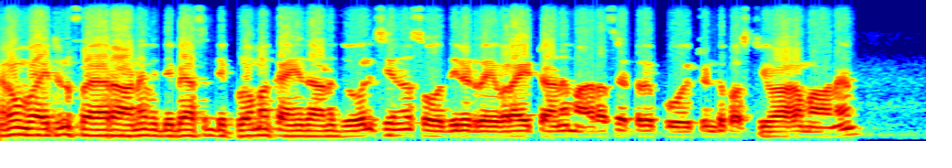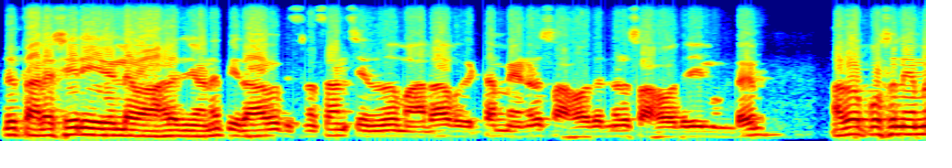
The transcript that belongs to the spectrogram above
നിറം വൈറ്റ് ആൻഡ് ഫെയർ ആണ്. വിദ്യാഭ്യാസം ഡിപ്ലോമ കഴിഞ്ഞതാണ്. ജോലി ചെയ്യുന്ന സൗദിയിലെ ഡ്രൈവറായിട്ടാണ് മഹാരാഷ്ട്രയിൽ പോയിട്ടുണ്ട്. ഫസ്റ്റ് വിവാഹമാണ്. ഇത് തലശ്ശേരി ഏരിയയിലെ വാഹനത്തിനാണ് പിതാവ് ബിസിനസ് ആണ് ചെയ്യുന്നത്. മാതാവ് വീട്ടമ്മയാണ് ഒരു സഹോദരനും ഒരു സഹോദരിയും ഉണ്ട് അത് ഓപ്പോസിറ്റ് നെയിം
